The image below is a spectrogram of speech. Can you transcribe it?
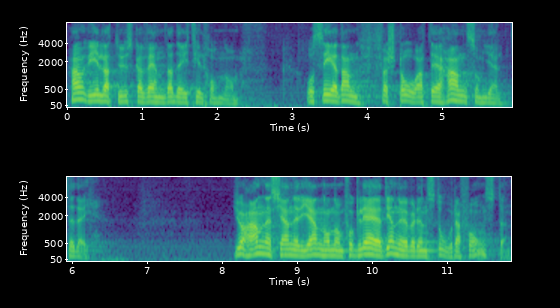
Han vill att du ska vända dig till honom och sedan förstå att det är han som hjälpte dig. Johannes känner igen honom på glädjen över den stora fångsten.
